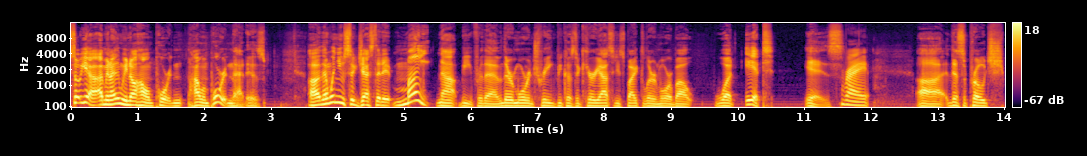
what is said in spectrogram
so yeah, I mean, I think we know how important how important that is. Uh, then when you suggest that it might not be for them, they're more intrigued because their curiosity spiked to learn more about what it is. Right. Uh, this approach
